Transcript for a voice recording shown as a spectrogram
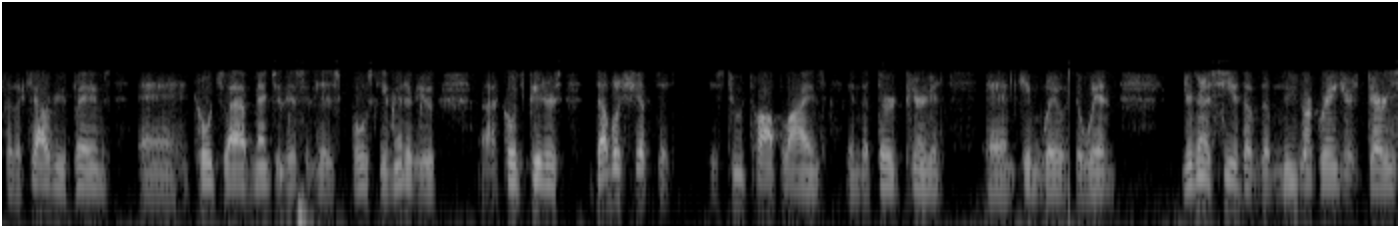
for the Calgary Flames, and Coach Lav mentioned this in his post-game interview. Uh, Coach Peters double shifted his two top lines in the third period and came away with the win. You're going to see the, the New York Rangers very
